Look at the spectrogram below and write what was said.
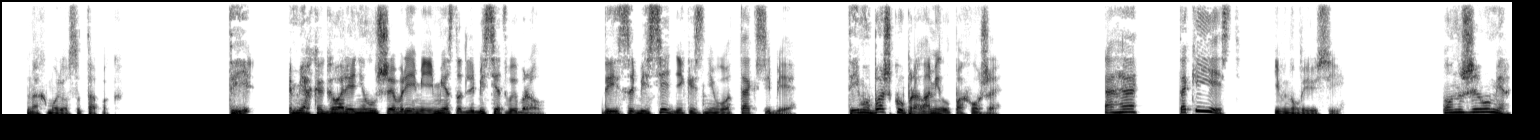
— нахмурился Тапок. «Ты Мягко говоря, не лучшее время и место для бесед выбрал. Да и собеседник из него так себе. Ты ему башку проломил, похоже. Ага, так и есть, кивнул Юси. Он уже умер,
